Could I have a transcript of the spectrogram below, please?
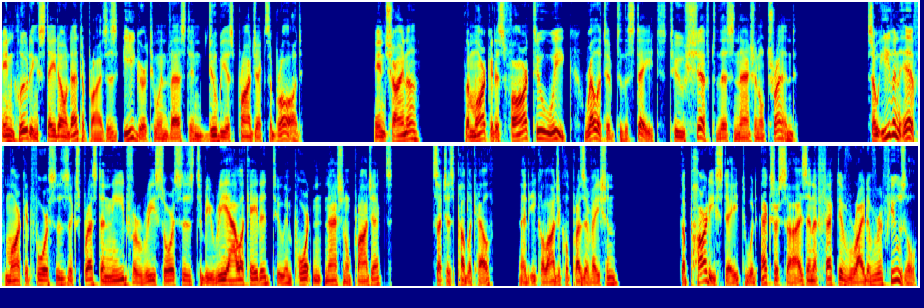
including state owned enterprises eager to invest in dubious projects abroad. In China, the market is far too weak relative to the state to shift this national trend. So even if market forces expressed a need for resources to be reallocated to important national projects, such as public health and ecological preservation, the party state would exercise an effective right of refusal.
